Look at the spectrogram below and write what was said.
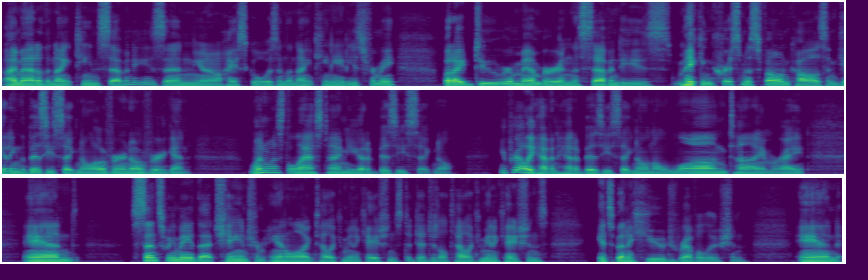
I'm out of the 1970s and you know, high school was in the 1980s for me. But I do remember in the 70s making Christmas phone calls and getting the busy signal over and over again. When was the last time you got a busy signal? You probably haven't had a busy signal in a long time, right? And since we made that change from analog telecommunications to digital telecommunications, it's been a huge revolution. And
